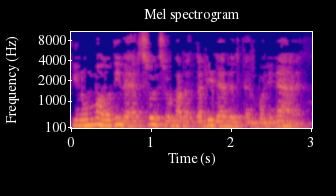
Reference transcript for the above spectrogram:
in un modo diverso, insomma, dall'idea del tempo lineare.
